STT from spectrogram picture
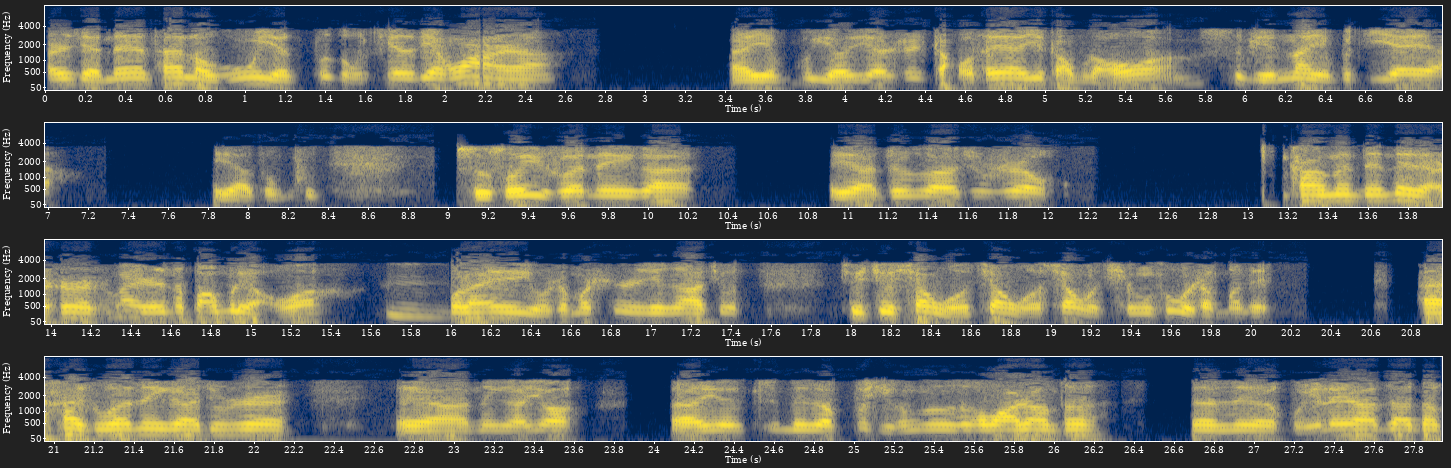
而且呢，她老公也不总接她电话啊，哎，也不也也是找她呀，也找不着啊，视频呢也不接呀，哎呀，都不，所所以说那个，哎呀，这个就是他那那那点事儿，外人他帮不了啊。嗯。后来有什么事情啊，就。就就向我向我向我倾诉什么的，还还说那个就是，哎呀，那个要，呃，要那个不行的话，让他，呃，那个回来呀，让他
